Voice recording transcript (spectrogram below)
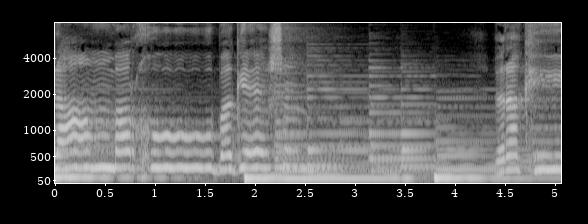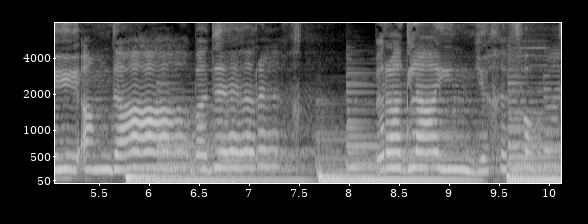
כולם ברחו בגשם, ורק היא עמדה בדרך ברגליים יחפות,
